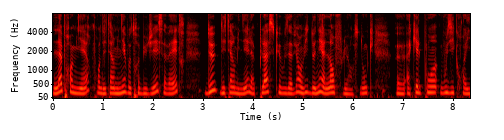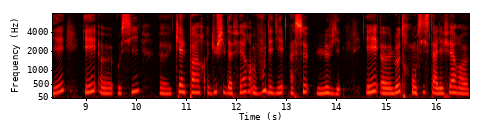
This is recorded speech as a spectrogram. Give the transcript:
La première, pour déterminer votre budget, ça va être de déterminer la place que vous avez envie de donner à l'influence. Donc, euh, à quel point vous y croyez et euh, aussi euh, quelle part du chiffre d'affaires vous dédiez à ce levier. Et l'autre consiste à aller faire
